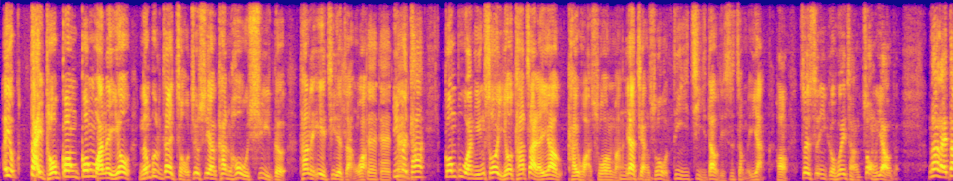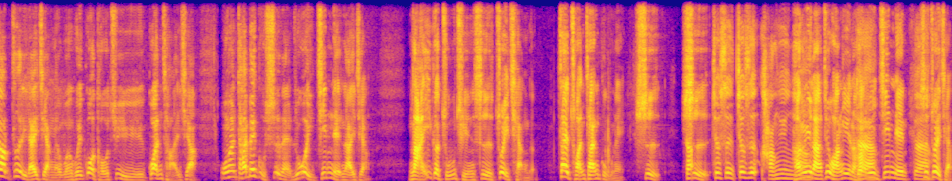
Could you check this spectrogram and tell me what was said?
哎呦带头攻，攻完了以后能不能再走，就是要看后续的它的业绩的展望，对对，因为它公布完营收以后，他再来要开法说嘛，要讲说我第一季到底是怎么样，好，这是一个非常重要的。那来到这里来讲呢，我们回过头去观察一下。我们台北股市呢，如果以今年来讲，哪一个族群是最强的？在船产股呢，是是就是就是航运航运啊，就航运了。航运今年是最强，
